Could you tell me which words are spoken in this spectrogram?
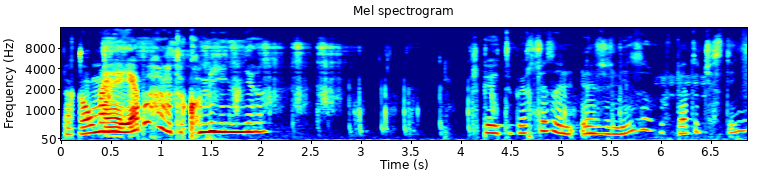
Так, а у мене є багато каміння. Чекай, тепер це е, залізо в п'ятій частині.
